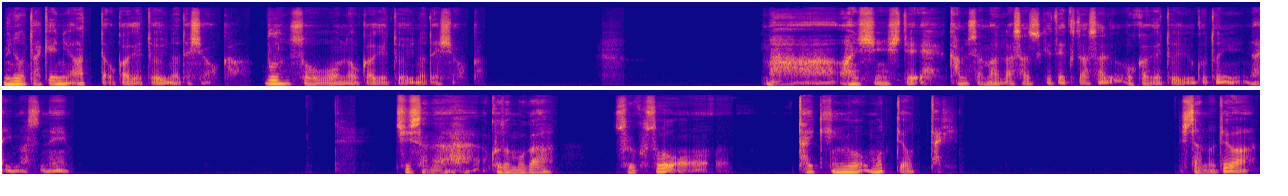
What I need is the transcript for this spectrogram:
身の丈にあったおかげというのでしょうか。分相応のおかげというのでしょうか。まあ安心して神様が授けてくださるおかげということになりますね。小さな子供がそれこそ大金を持っておったりしたのでは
